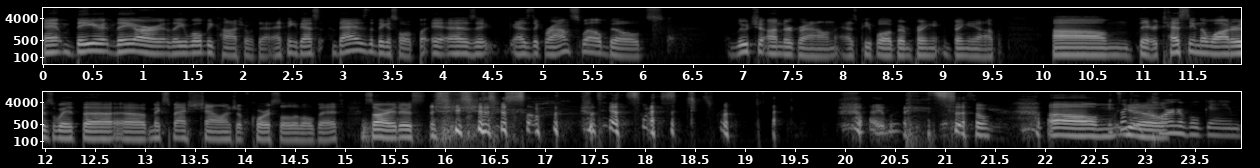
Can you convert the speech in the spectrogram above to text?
and they are they are they will be cautious with that. I think that's that is the biggest hold. But it- as it as the groundswell builds, Lucha Underground, as people have been bringing bringing up, um, they're testing the waters with uh, uh, mixed match challenge, of course, a little bit. Sorry, there's there's just some there's messages from the back. I, so um, it's like you a know, carnival game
